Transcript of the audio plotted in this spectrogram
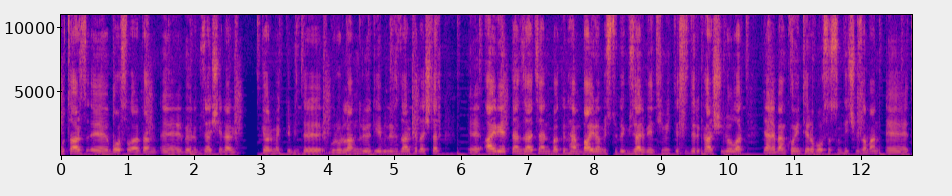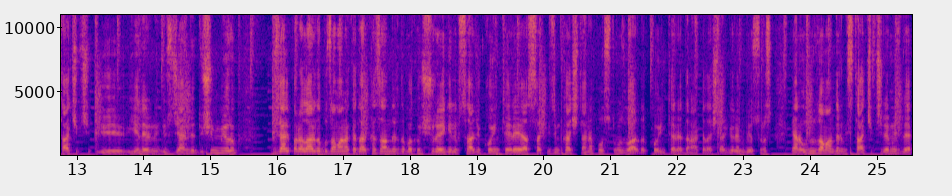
Bu tarz e, borsalardan e, böyle güzel şeyler görmek de bizleri gururlandırıyor diyebiliriz arkadaşlar. E, ayrıyetten zaten bakın hem bayramüstü de güzel bir etkinlikle sizleri karşılıyorlar. Yani ben CoinTero borsasının hiçbir zaman e, takipçi e, üyelerini üzeceğini de düşünmüyorum. Güzel paralar da bu zamana kadar kazandırdı. Bakın şuraya gelip sadece CoinTR yazsak bizim kaç tane postumuz vardır CoinTR'den arkadaşlar görebiliyorsunuz. Yani uzun zamandır biz takipçilerimizle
